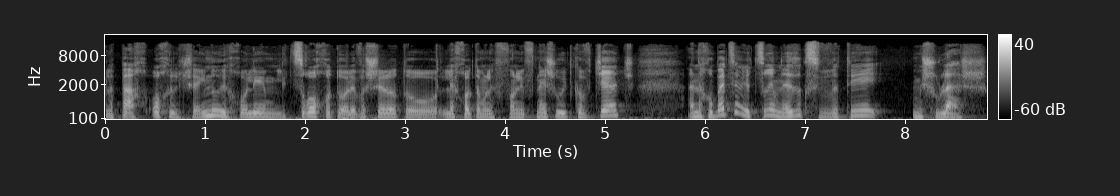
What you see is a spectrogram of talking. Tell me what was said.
לפח אוכל שהיינו יכולים לצרוך אותו, לבשל אותו, לאכול את המלפפון לפני שהוא יתכווצ'ץ', אנחנו בעצם יוצרים נזק סביבתי משולש.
